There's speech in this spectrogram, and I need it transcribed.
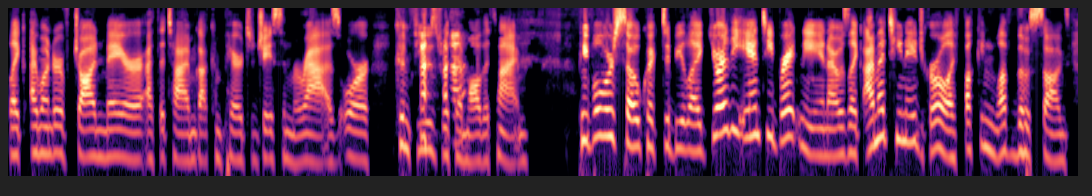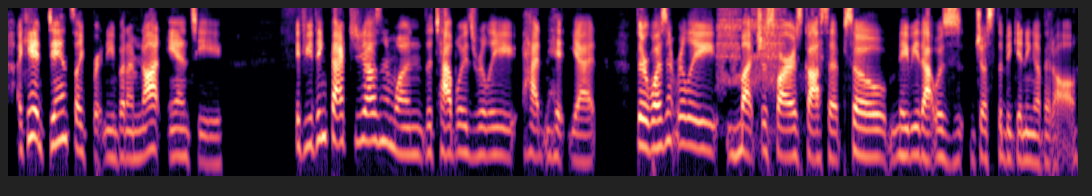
Like, I wonder if John Mayer at the time got compared to Jason Mraz or confused with him all the time. People were so quick to be like, You're the anti Britney. And I was like, I'm a teenage girl. I fucking love those songs. I can't dance like Britney, but I'm not anti if you think back to 2001, the tabloids really hadn't hit yet. There wasn't really much as far as gossip. So maybe that was just the beginning of it all.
